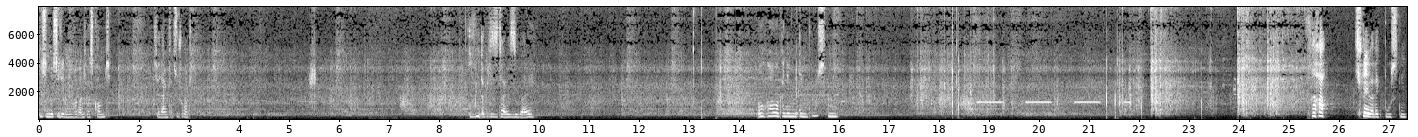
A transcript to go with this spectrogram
Das interessiert den einfach gar nicht, was kommt. Das wird einfach zu Schrott. Aber diese Teile ist so geil. Oh, man kann den mit dem boosten. Haha. Ich kann ihn mal wegboosten.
